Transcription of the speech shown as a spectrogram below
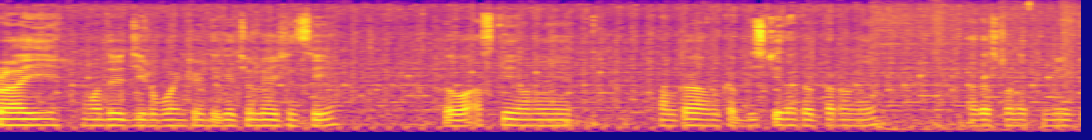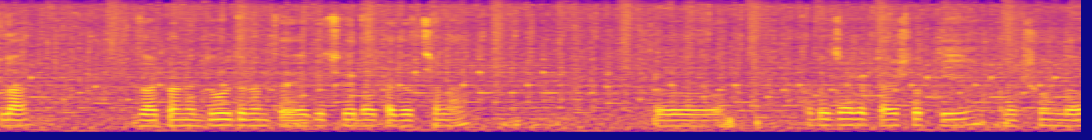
প্রায় আমাদের জিরো পয়েন্টের দিকে চলে এসেছি। তো আজকে অনেক হালকা হালকা বৃষ্টি থাকার কারণে আকাশটা অনেক মেঘলা, যার কারণে দূর দূরান্ত কিছু দেখা যাচ্ছে না। তো তবে জায়গাটা সত্যি অনেক সুন্দর।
